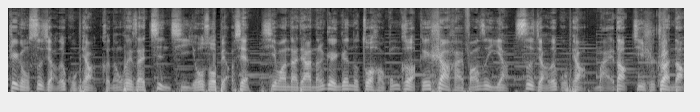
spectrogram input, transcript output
这种四角的股票可能会在近期有所表现，希望大家能认真的做好功课，跟上海房子一样，四角的股票买到即是赚到。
